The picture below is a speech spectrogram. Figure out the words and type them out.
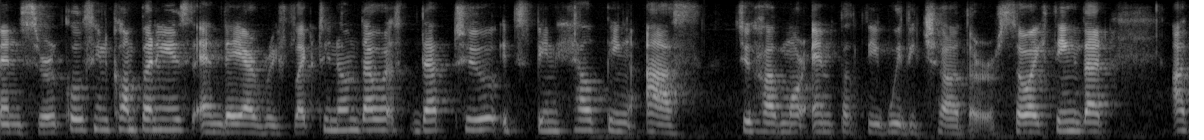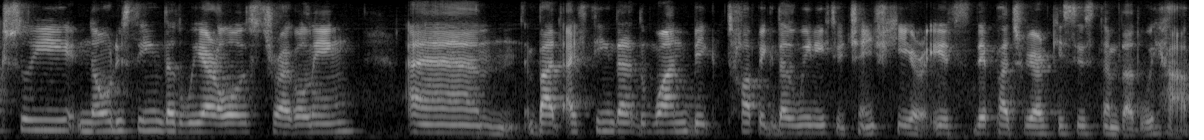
men circles in companies and they are reflecting on that, that too. It's been helping us to have more empathy with each other. So i think that actually noticing that we are all struggling um, but i think that one big topic that we need to change here is the patriarchy system that we have.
